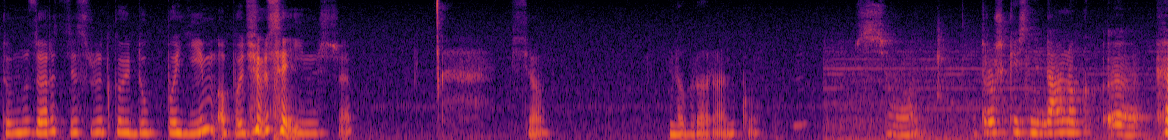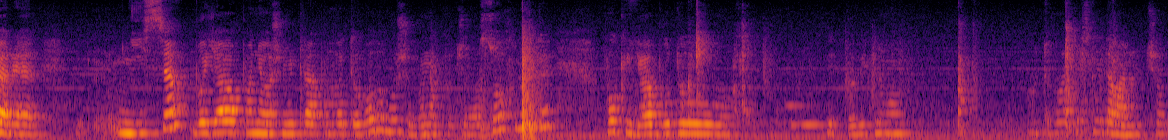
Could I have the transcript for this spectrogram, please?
Тому зараз я швидко йду поїм, а потім все інше. Все. Доброго ранку. Все. Трошки сніданок е, перенісся, бо я поняла, що мені треба помити голову, щоб вона почала сохнути, поки я буду відповідно готувати сніданочок.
